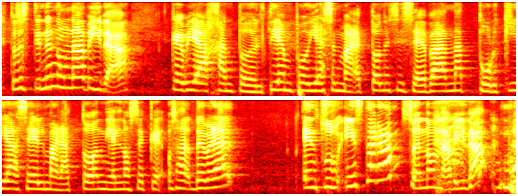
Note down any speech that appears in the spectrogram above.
Entonces tienen una vida que viajan todo el tiempo y hacen maratones y se van a Turquía a hacer el maratón y el no sé qué. O sea, de verdad, en su Instagram suena una vida muy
